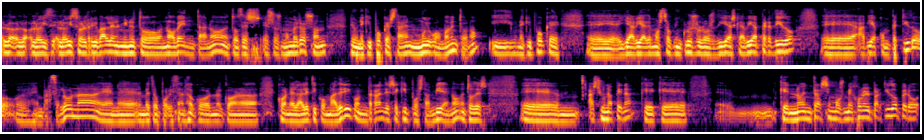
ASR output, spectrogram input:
lo, hizo, lo, hizo, el rival en el minuto 90, ¿no? Entonces, esos números son de un equipo que está en muy buen momento, ¿no? Y un equipo que eh, ya había demostrado que incluso los días que había perdido, eh, había competido en Barcelona, en el Metropolitano con, con, con, el Atlético Madrid, con grandes equipos también, ¿no? Entonces, eh, ha sido una pena que, que, que no entrásemos mejor en el partido, pero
